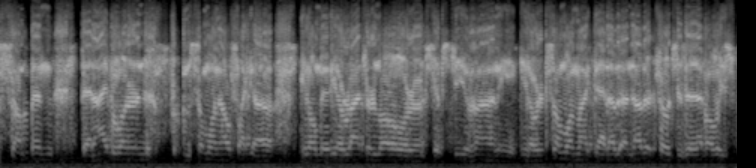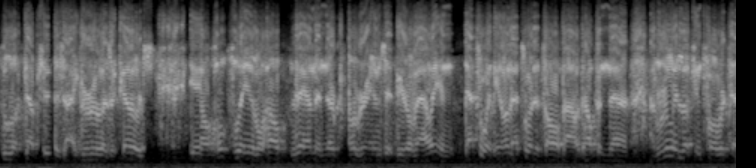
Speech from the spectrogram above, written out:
something that I've learned from someone else, like a, you know, maybe a Roger Lowe or a Chips Giovanni, you know, or someone like that, other, other coaches that I've always looked up to as I grew as a coach, you know, hopefully it will help them and their programs at Bureau Valley. And that's what, you know, that's what it's all about, helping the, I'm really looking forward to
